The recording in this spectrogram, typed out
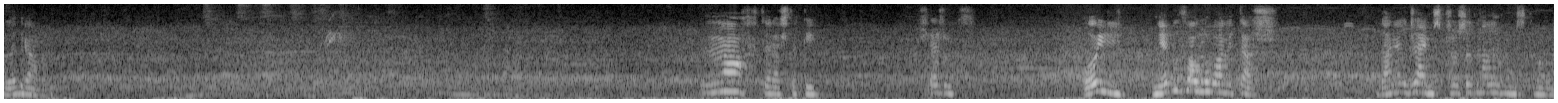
Ale gramy. No, teraz taki przerzut. Oj, nie był faulowany Kasz. Daniel James przeszedł na lewą stronę.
